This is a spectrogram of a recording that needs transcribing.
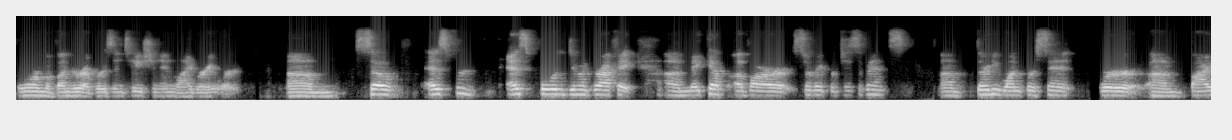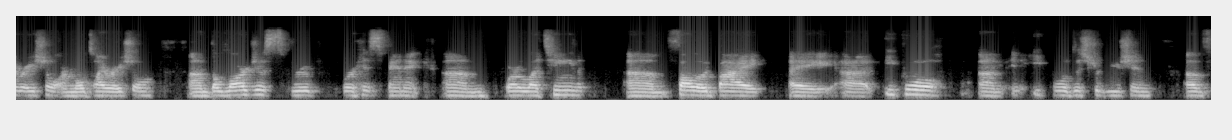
form of underrepresentation in library work. Um, so as for as for the demographic uh, makeup of our survey participants, 31% um, were um, biracial or multiracial. Um, the largest group were Hispanic um, or Latin, um, followed by a uh, equal an equal distribution of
